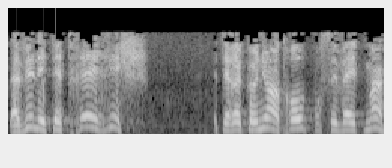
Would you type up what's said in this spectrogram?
La ville était très riche, était reconnue entre autres pour ses vêtements.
